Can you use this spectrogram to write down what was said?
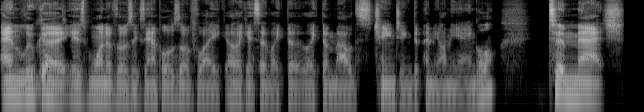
and luca Right. is one of those examples of like uh, like i said like the like the mouths changing depending on the angle to match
